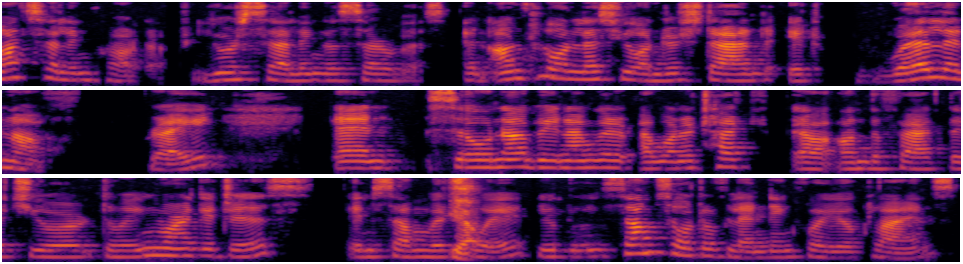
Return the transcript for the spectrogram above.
not selling product, you're selling a service. And until unless you understand it well enough, right? And so now, Bain, I'm gonna I want to touch uh, on the fact that you're doing mortgages in some which Yeah. way. You're doing some sort of lending for your clients.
